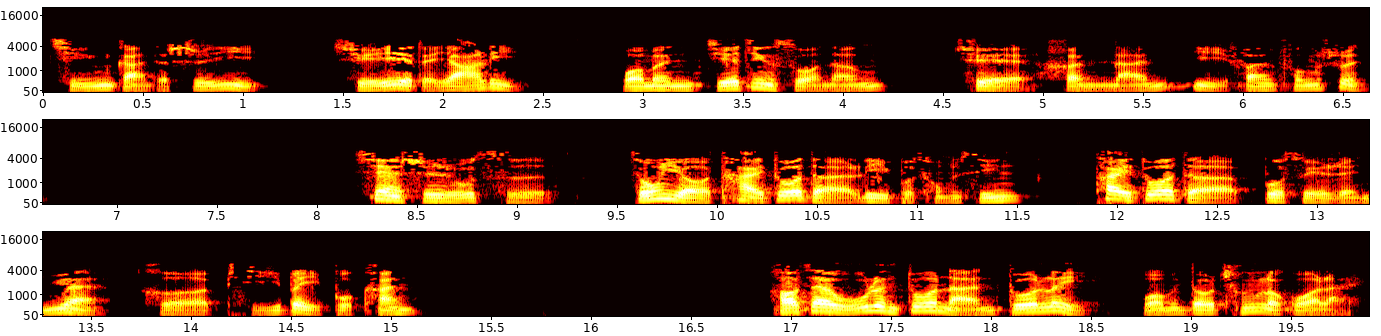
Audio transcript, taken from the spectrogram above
情感的失意，学业的压力，我们竭尽所能，却很难一帆风顺。现实如此，总有太多的力不从心，太多的不随人愿和疲惫不堪。好在无论多难多累，我们都撑了过来。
